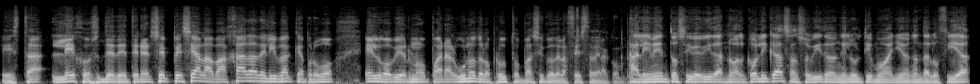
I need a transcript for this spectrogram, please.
está lejos de detenerse pese a la bajada del IVA que aprobó el gobierno para algunos de los productos básicos de la cesta de la compra. Alimentos y bebidas no alcohólicas han subido en el último año en Andalucía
